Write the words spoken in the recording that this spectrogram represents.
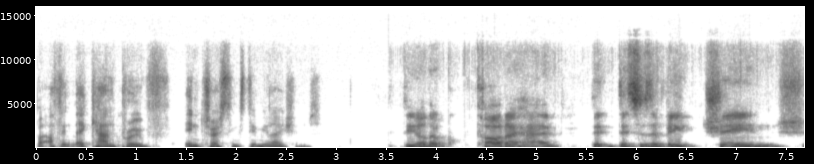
but I think they can prove interesting stimulations. The other thought I had this is a big change.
